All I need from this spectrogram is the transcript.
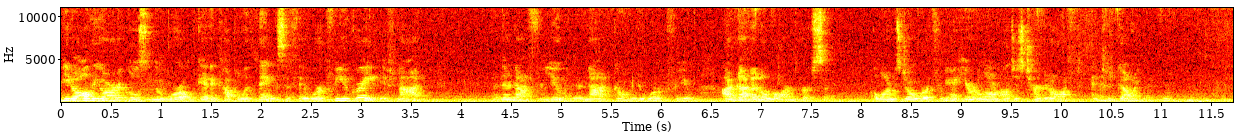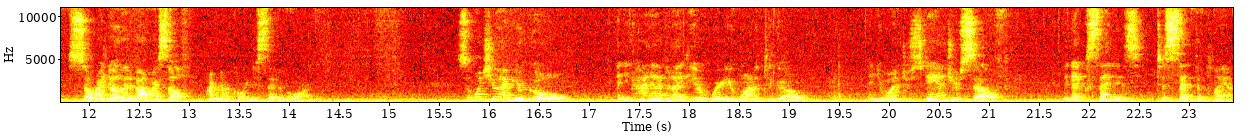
Read all the articles in the world, get a couple of things. If they work for you, great. If not, then they're not for you and they're not going to work for you. I'm not an alarm person. Alarms don't work for me. I hear an alarm, I'll just turn it off and keep going. So I know that about myself, I'm not going to set an alarm. So once you have your goal, and you kind of have an idea of where you want it to go, and you understand yourself, the next set is to set the plan.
